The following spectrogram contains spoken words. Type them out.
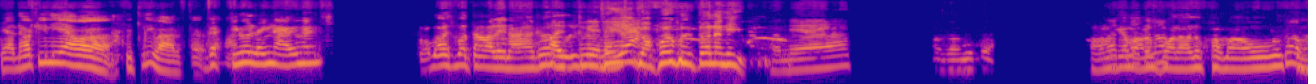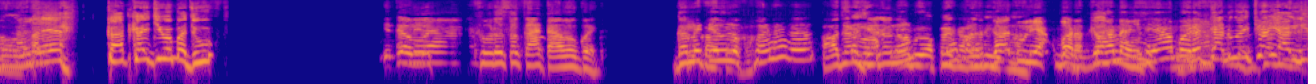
પેડાકી લઈ આવા કેટલી વાર? ગટ્ટીઓ લઈને આવ્યો હે બસ બતાવા લઈને આવ્યો છો? નહીં. જોફો ખુલતો અને કે મારું ખમાવું અરે કાટ ખાઈ બધું? થોડો તો કાટ આવે કોઈ. ગમે તેવું ને. ગાડું ચોઈ આવી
